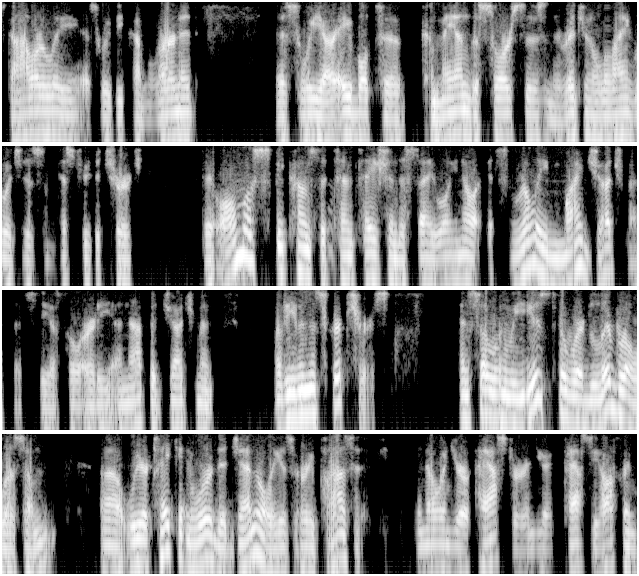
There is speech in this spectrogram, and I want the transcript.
scholarly, as we become learned, as we are able to command the sources and the original languages and history of the church, there almost becomes the temptation to say, well, you know, it's really my judgment that's the authority and not the judgment of even the scriptures. And so when we use the word liberalism, uh, we are taking word that generally is very positive. You know, when you're a pastor and you pass the offering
